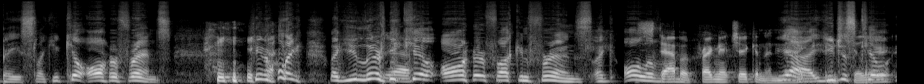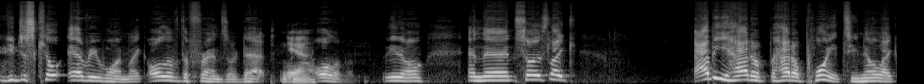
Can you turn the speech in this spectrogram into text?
base. Like you kill all her friends. you know, like like you literally Yeah. kill all her fucking friends, like all of Stab a pregnant chick in the neck. Yeah, you just kill kill you just kill everyone. Like all of the friends are dead. Yeah. all of them. You know, and then so it's like Abby had a had a point. You know, like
